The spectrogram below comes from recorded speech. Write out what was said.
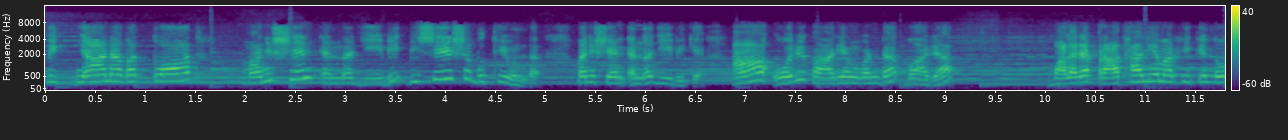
വിജ്ഞാനവത്വാത് മനുഷ്യൻ എന്ന ജീവി വിശേഷ ബുദ്ധിയുണ്ട്. മനുഷ്യൻ എന്ന ജീവിക്ക് ആ ഒരു കാര്യം കൊണ്ട് വര വളരെ പ്രാധാന്യമർഹിക്കുന്നു.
